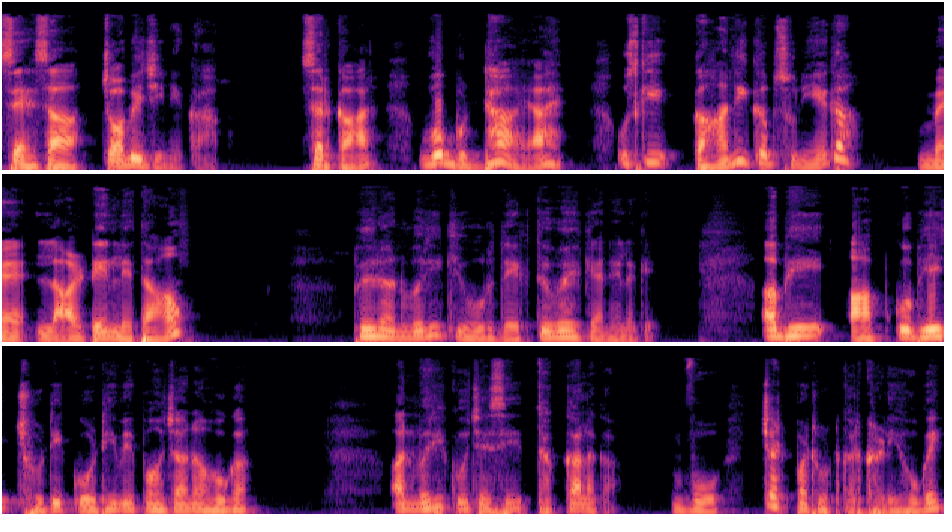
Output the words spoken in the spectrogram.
सहसा चौबे जी ने कहा, सरकार वो बुढ़ा आया है। उसकी कहानी कब सुनिएगा? मैं लालटेन लेता आऊँ। फिर अनवरी की ओर देखते हुए कहने लगे, अभी आपको भी छोटी कोठी में पहुंचाना होगा। अनवरी को जैसे धक्का लगा, वो चटपट उठकर खड़ी हो गई।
